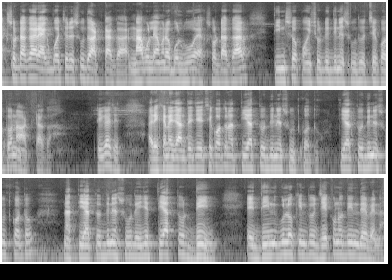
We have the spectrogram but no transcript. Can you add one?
একশো টাকার এক বছরে সুদ আট টাকা। না বলে আমরা বলব একশো টাকার তিনশো পঁয়ষট্টি সুদ হচ্ছে কত না আট টাকা। ঠিক আছে? আর এখানে জানতে চেয়েছে কত না তিয়াত্তর দিনের সুদ কত? তিয়াত্তর দিনের সুদ কত? না, তিয়াত্তর দিনের সুদ, এই যে তিয়াত্তর দিন, এই দিনগুলো কিন্তু যে কোনো দিন দেবে না।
